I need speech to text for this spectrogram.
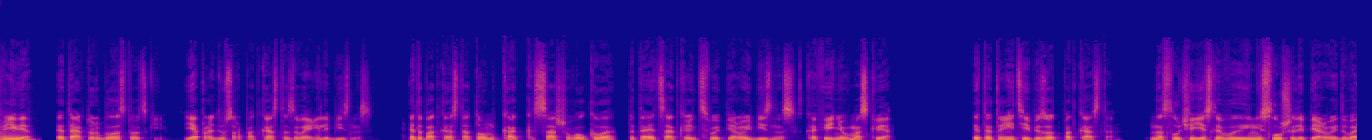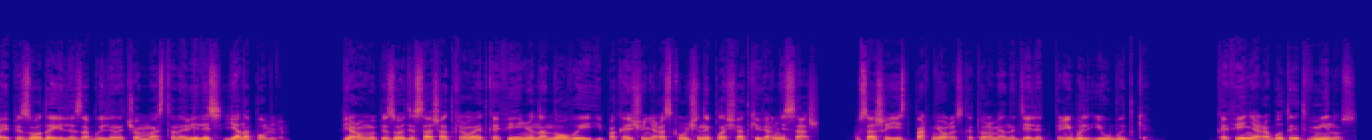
Привет, это Артур Белостоцкий. Я продюсер подкаста «Заварили бизнес». Это подкаст о том, как Саша Волкова пытается открыть свой первый бизнес – кофейню в Москве. Это третий эпизод подкаста. На случай, если вы не слушали первые два эпизода или забыли, на чем мы остановились, я напомню. В первом эпизоде Саша открывает кофейню на новой и пока еще не раскрученной площадке «Вернисаж». У Саши есть партнеры, с которыми она делит прибыль и убытки. Кофейня работает в минус,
